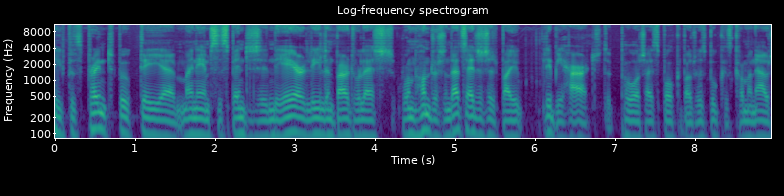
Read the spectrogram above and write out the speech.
Lepus print book, the uh, My Name Suspended in the Air, Leland Bardwell at 100, and that's edited by Libby Hart, the poet I spoke about, whose book is coming out.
